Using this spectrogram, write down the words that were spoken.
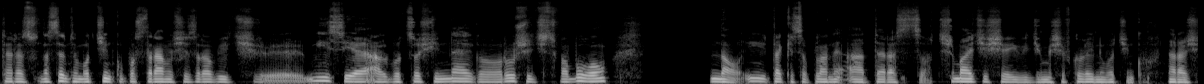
Teraz w następnym odcinku postaramy się zrobić yy, misję albo coś innego, ruszyć z fabułą. No i takie są plany, a teraz co? Trzymajcie się i widzimy się w kolejnym odcinku. Na razie.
